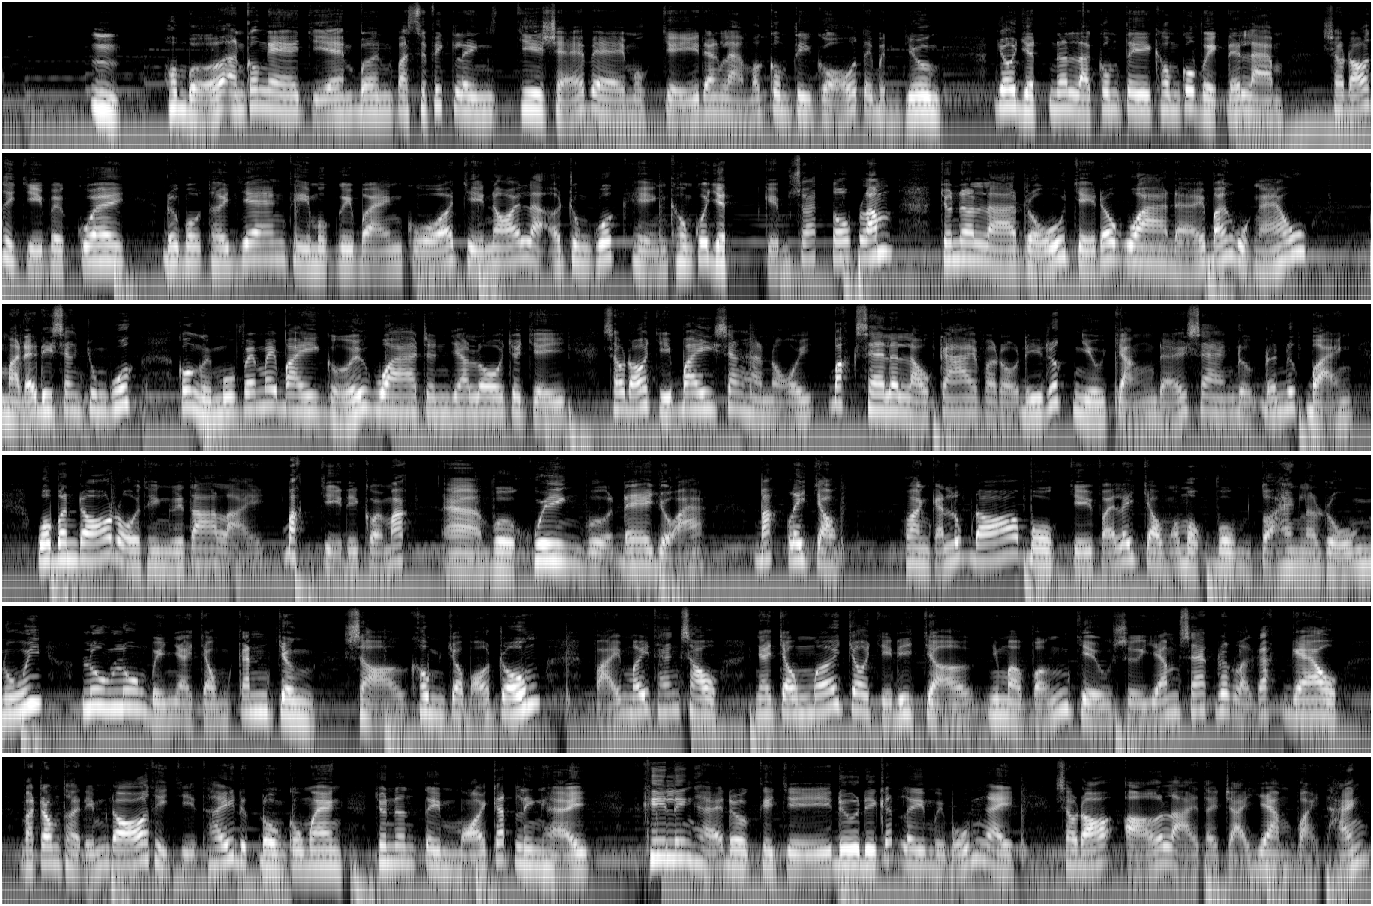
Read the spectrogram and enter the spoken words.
ừ Hôm bữa anh có nghe chị em bên Pacific Link chia sẻ về một chị đang làm ở công ty gỗ tại Bình Dương. Do dịch nên là công ty không có việc để làm. Sau đó thì chị về quê. Được một thời gian thì một người bạn của chị nói là ở Trung Quốc hiện không có dịch, kiểm soát tốt lắm. Cho nên là rủ chị đó qua để bán quần áo mà để đi sang Trung Quốc. Có người mua vé máy bay gửi qua trên Zalo cho chị. Sau đó chị bay sang Hà Nội bắt xe lên Lào Cai và rồi đi rất nhiều chặng để sang được đến nước bạn. Qua bên đó rồi thì người ta lại bắt chị đi coi mắt. À vừa khuyên vừa đe dọa bắt lấy chồng. Hoàn cảnh lúc đó buộc chị phải lấy chồng ở một vùng toàn là ruộng núi, luôn luôn bị nhà chồng canh chừng, sợ không cho bỏ trốn. Phải mấy tháng sau, nhà chồng mới cho chị đi chợ nhưng mà vẫn chịu sự giám sát rất là gắt gao. Và trong thời điểm đó thì chị thấy được đồn công an cho nên tìm mọi cách liên hệ. Khi liên hệ được thì chị đưa đi cách ly 14 ngày, sau đó ở lại tại trại giam vài tháng.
